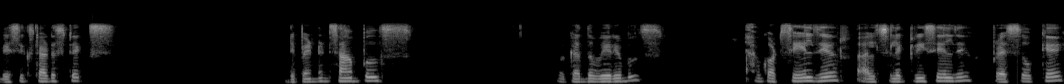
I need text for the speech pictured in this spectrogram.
basic statistics dependent samples look at the variables. I've got sales here. I'll select resales here press OK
